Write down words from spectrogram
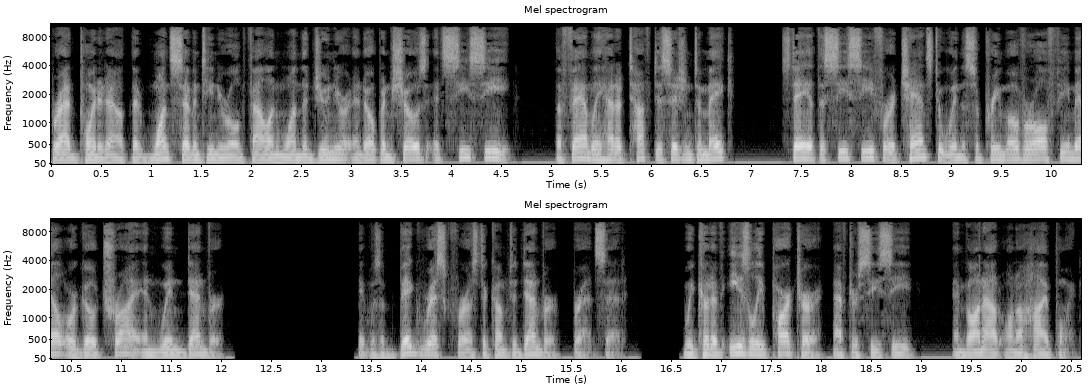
Brad pointed out that once 17 year old Fallon won the junior and open shows at CC, the family had a tough decision to make stay at the CC for a chance to win the Supreme Overall Female or go try and win Denver. It was a big risk for us to come to Denver, Brad said. We could have easily parked her after CC and gone out on a high point.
